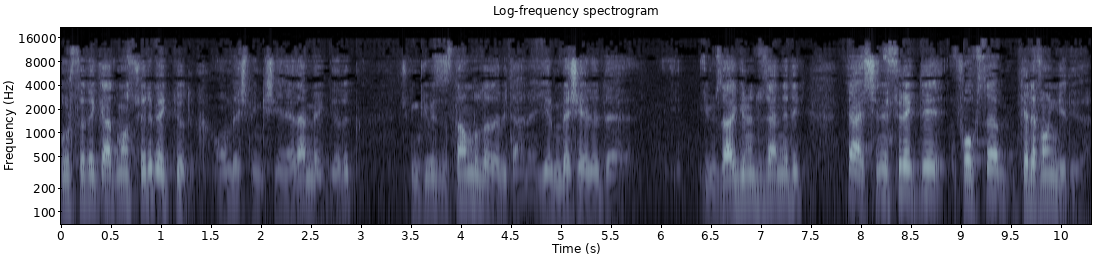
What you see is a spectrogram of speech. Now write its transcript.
Bursa'daki atmosferi bekliyorduk. 15 bin kişiyi neden bekliyorduk? Çünkü biz İstanbul'da da bir tane 25 Eylül'de imza günü düzenledik. Ya şimdi sürekli Fox'a telefon geliyor.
